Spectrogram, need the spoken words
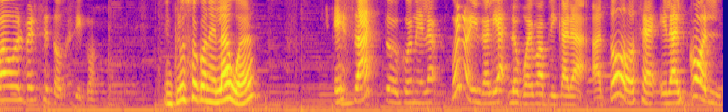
va a volverse tóxico. Incluso con el agua. Exacto, con el... a- Bueno, y en realidad lo podemos aplicar a, a todo, o sea, el alcohol,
